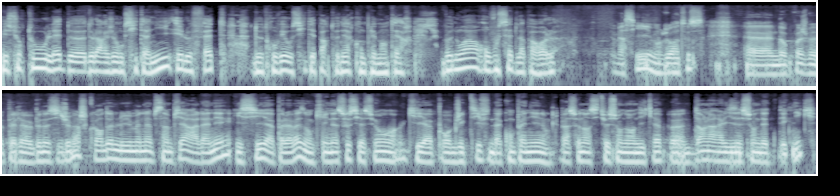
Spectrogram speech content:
mais surtout l'aide de, de la région Occitanie et le fait de trouver aussi des partenaires complémentaires. Benoît, on vous cède la parole. Merci, bonjour à tous. Euh, donc moi je m'appelle Benoît Sidgemer, je coordonne le Human Lab Saint-Pierre à l'année ici à Palavas, donc qui est une association qui a pour objectif d'accompagner donc les personnes en situation de handicap euh, dans la réalisation d'aides techniques.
